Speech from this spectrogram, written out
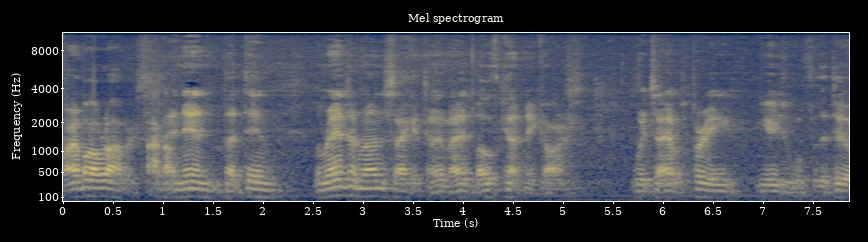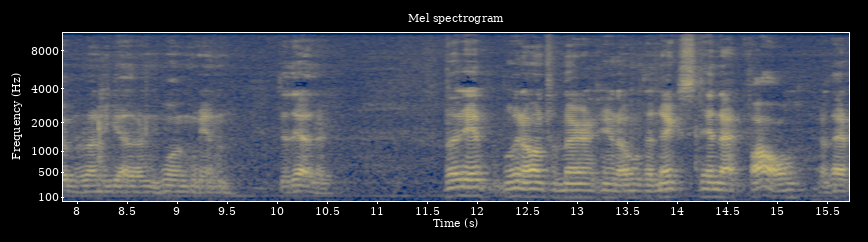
Fireball Roberts. Fireball. And then, but then Lorenzen runs second to him. They had both company cars, which that was pretty usual for the two of them to run together and one win to the other. But it went on from there, you know, the next, in that fall, or that,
